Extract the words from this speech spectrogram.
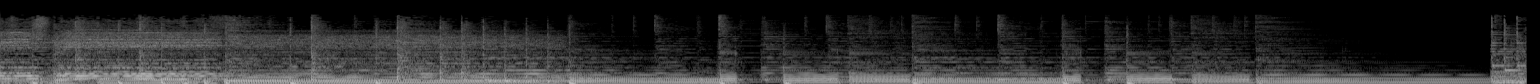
Please, please.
